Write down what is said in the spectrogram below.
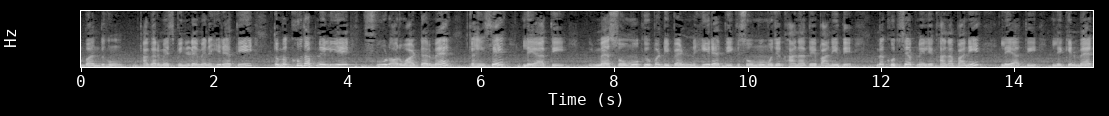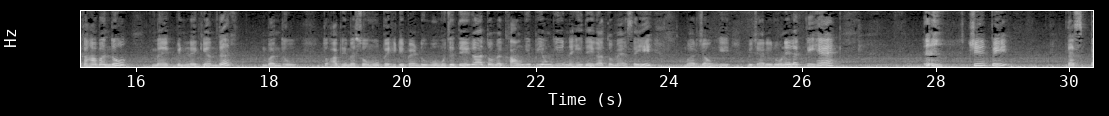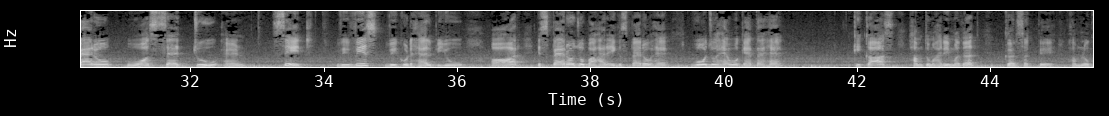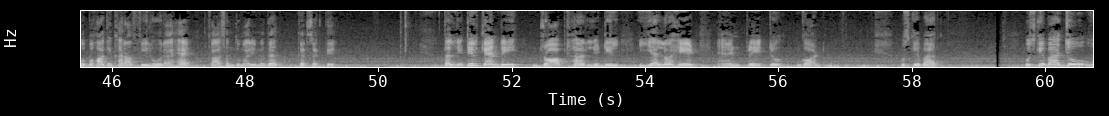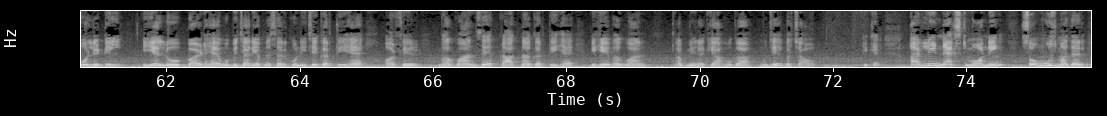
बंद हूँ। अगर मैं इस पिंजड़े में नहीं रहती तो मैं खुद अपने लिए फ़ूड और वाटर में कहीं से ले आती। मैं सोमू के ऊपर डिपेंड नहीं रहती कि सोमू मुझे खाना दे, पानी दे। मैं खुद से अपने लिए खाना, पानी ले आती। लेकिन मैं कहाँ बंद हूँ? मैं एक पिंजड़े के अंदर बंद हूँ। तो अभी मैं सोमू पे ही डिपेंड हूँ। वो मुझे देगा तो मैं खाऊँगी पीऊँगी नहीं देगा तो मैं ऐसे ही मर जाऊँगी। बेचारी रोने लगती है। Chirpy the sparrow was sad too and said we wish we could help you और स्पैरो जो बाहर एक स्पैरो है, वो जो है, वो कहता है कि काश हम तुम्हारी मदद कर सकते। हम लोग को बहुत ही खराब फील हो रहा है। काश हम तुम्हारी मदद कर सकते। The little canary dropped her little yellow head and pray to God उसके बाद उसके बाद जो वो लिटिल येलो बर्ड है, वो बेचारी अपने सर को नीचे करती है और फिर भगवान से प्रार्थना करती है कि, हे भगवान, अब मेरा क्या होगा? मुझे बचाओ। ठीक है? Early next morning Somu's mother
